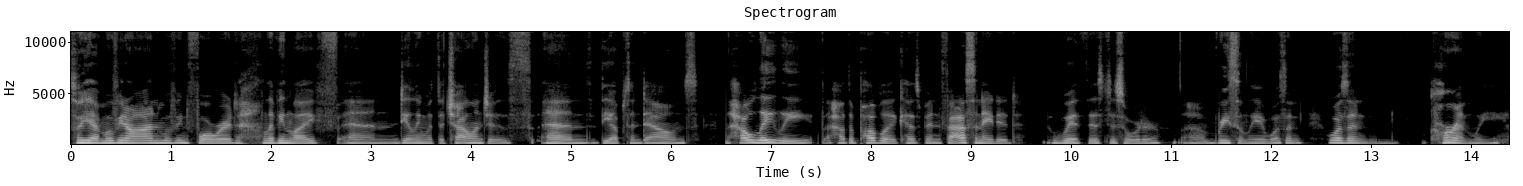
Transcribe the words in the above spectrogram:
so, yeah, moving on, moving forward, living life and dealing with the challenges and the ups and downs. How lately, how the public has been fascinated with this disorder. Um, recently, it wasn't wasn't currently,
